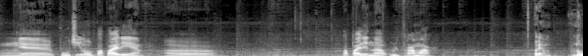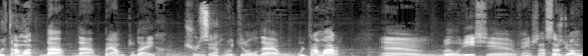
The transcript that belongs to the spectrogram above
э, паутину попали э, попали на ультрамар. Прям на ультрамар. Да, да, прям туда их Чё себе. выкинул, да. Ультрамар э, был весь, конечно, осажден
